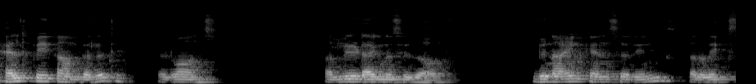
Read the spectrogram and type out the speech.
हेल्थ पे काम कर रहे थे advance early diagnosis of benign cancer in cervix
